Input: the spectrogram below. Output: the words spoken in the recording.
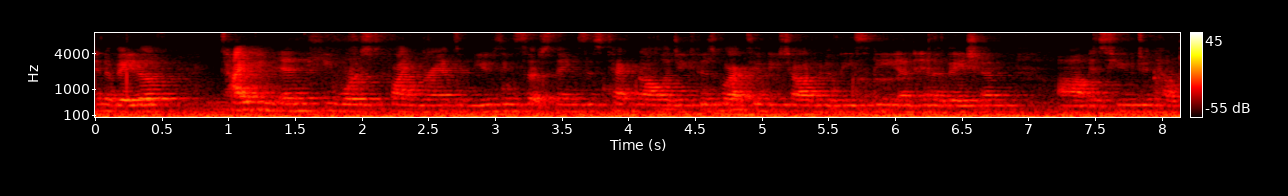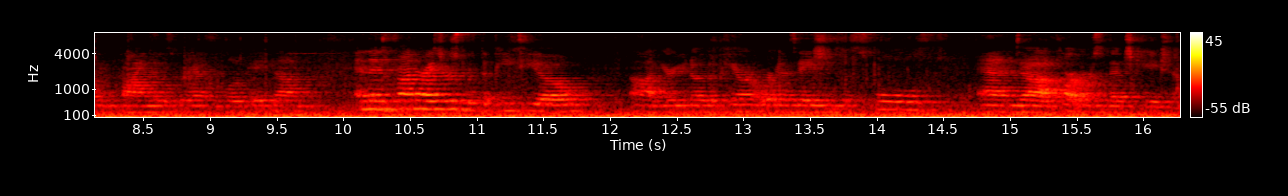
innovative, typing in keywords to find grants and using such things as technology, physical activity, childhood obesity, and innovation um, is huge in helping find those grants and locate them. And then fundraisers with the PTO, uh, your, you know, the parent organizations of schools and uh, partners in education.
